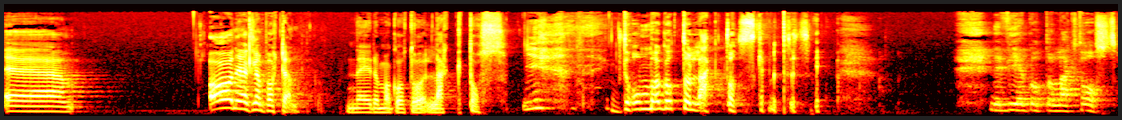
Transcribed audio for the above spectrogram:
Eh... Oh, nu har jag glömt bort den. Nej, de har gått och lagt oss. de har gått och lagt oss, kan du inte säga. Nej, vi har gått och lagt oss.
